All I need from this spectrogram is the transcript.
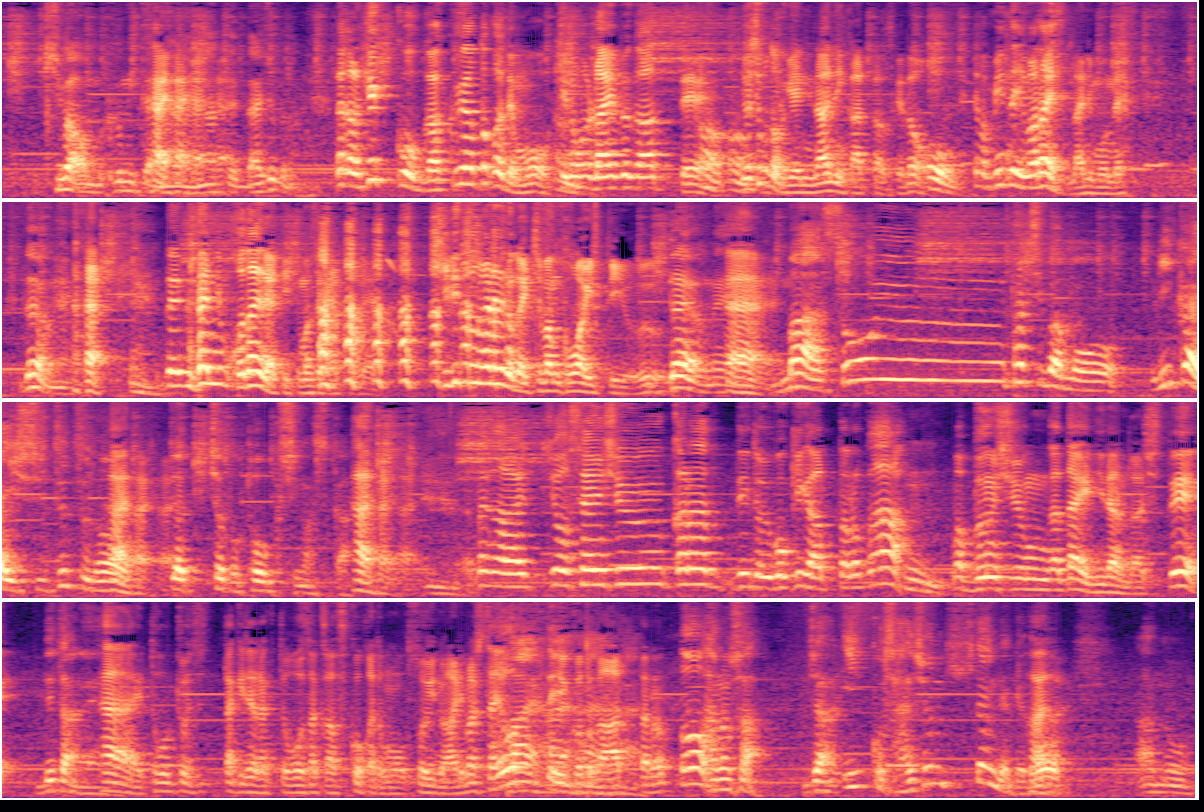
牙を剥くみたいなのになって大丈夫なの？だから結構楽屋とかでも昨日ライブがあって、うんうん。吉本の芸人何人かあったんですけど、おう。やっぱみんな言わないです何もね。だよね。で何にも答えないって言ってましたね。切り取られるのが一番怖いっていう。だよね、はい。まあそういう立場も理解しつつの、はいはいはい。じゃあちょっとトークしますか、はいはいはい。だから一応先週からで言うと動きがあったのが、うん。まあ、文春が第2弾出して、出たね、はい、東京だけじゃなくて大阪福岡でもそういうのありましたよっていうことがあったのと。あのさじゃあ一個最初に聞きたいんだけど、はい。はいあの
